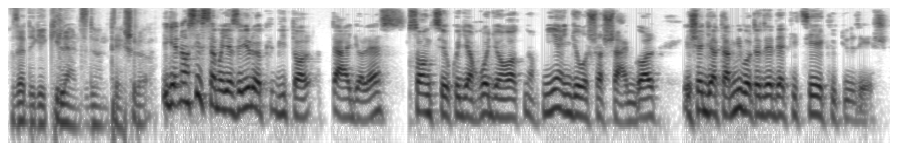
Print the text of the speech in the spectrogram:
az eddigi kilenc döntésről? Igen, azt hiszem, hogy ez egy örök vita tárgya lesz. A szankciók ugyan hogyan hatnak, milyen gyorsasággal, és egyáltalán mi volt az eredeti célkitűzés.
